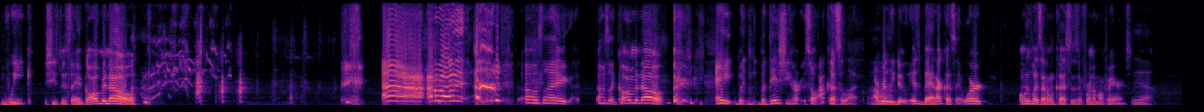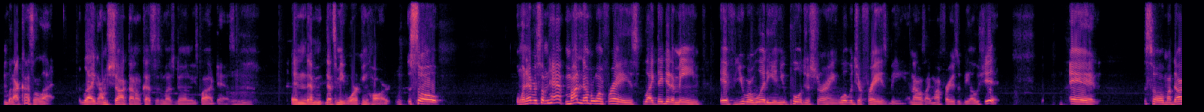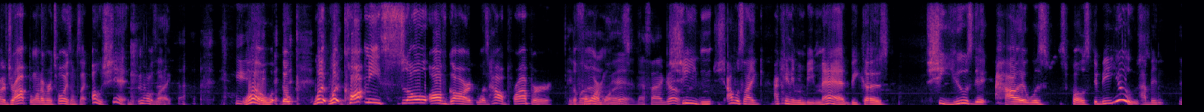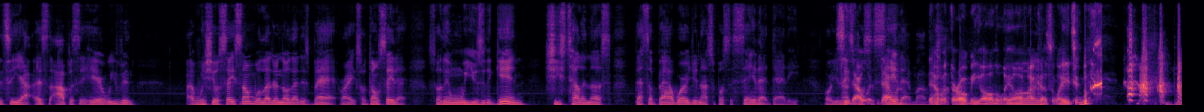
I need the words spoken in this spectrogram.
week, she's been saying, "Call me now." ah, I love it. I was like, I was like, "Call me now." hey, but but then she heard. So I cuss a lot. I really do. It's bad. I cuss at work. Only place I don't cuss is in front of my parents. Yeah. But I cuss a lot. Like I'm shocked I don't cuss as much doing these podcasts Mhm. and that, that's me working hard. So whenever something happened, my number one phrase, like they did a meme, if you were Woody and you pulled your string, what would your phrase be? And I was like, my phrase would be, oh shit. And so my daughter dropped one of her toys and was like, oh shit. And I was like, whoa. The, what, what caught me so off guard was how proper It the form was. Yeah, that's how it goes. she i was like i can't even be mad because she used it how it was supposed to be used I've been see. I- It's the opposite here. We've been uh, when she'll say something, we'll let her know that it's bad, right? So don't say that. So then when we use it again, she's telling us that's a bad word. You're not supposed to say that, Daddy, or you're See, not that supposed would- to that say would- that, Mommy. that would throw me all the way off i cuss way too much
